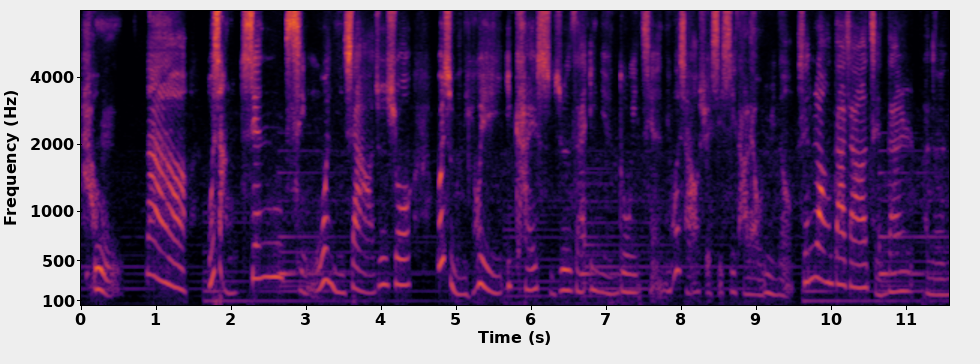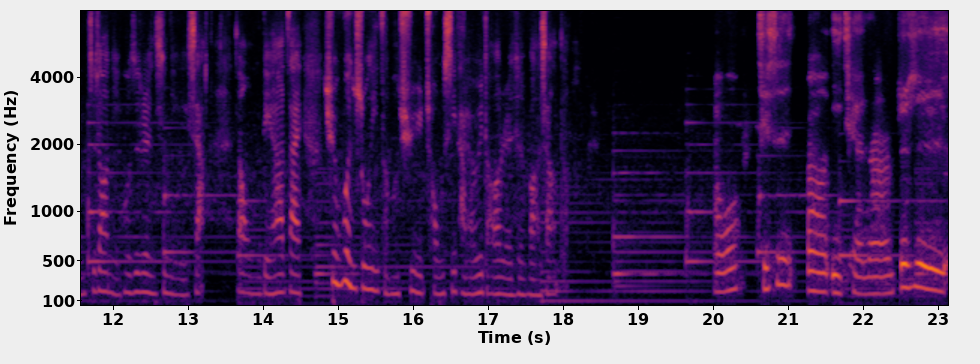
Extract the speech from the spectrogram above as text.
好，嗯，那我想先请问一下，就是说。为什么你会一开始就是在一年多以前，你会想要学习西塔疗愈呢？先让大家简单可能知道你或是认识你一下，那我们等一下再去问说你怎么去从西塔疗愈找到人生方向的。哦，其实呃以前呢，就是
